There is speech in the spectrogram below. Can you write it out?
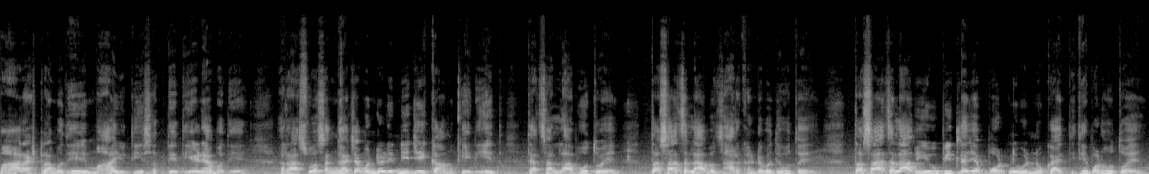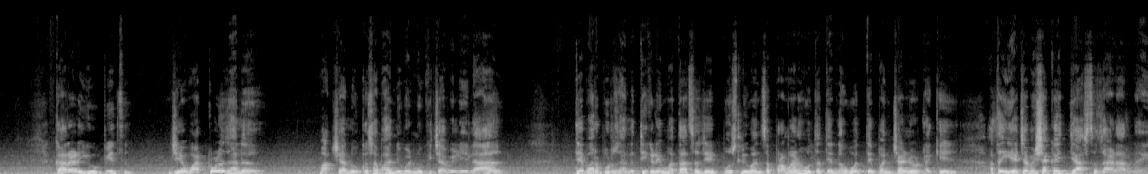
महाराष्ट्रामध्ये महायुती सत्तेत येण्यामध्ये रासव संघाच्या मंडळींनी जी काम केलीत त्याचा लाभ होतोय. तसाच लाभ झारखंडमध्ये होतोय. तसाच लाभ यू पीतल्या ज्या पोटनिवडणुका आहेत तिथे पण होतोय. कारण यू पीत जे वाटोळं झालं मागच्या लोकसभा निवडणुकीच्या वेळेला ते भरपूर झालं. तिकडे मताचं जे मुस्लिमांचं प्रमाण होतं ते नव्वद ते पंच्याण्णव टक्के. आता याच्यापेक्षा काही जास्त जाणार नाही.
